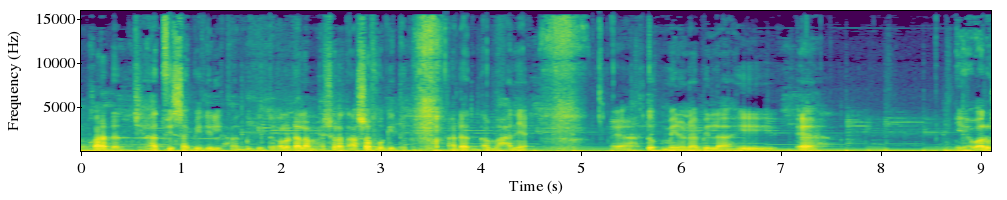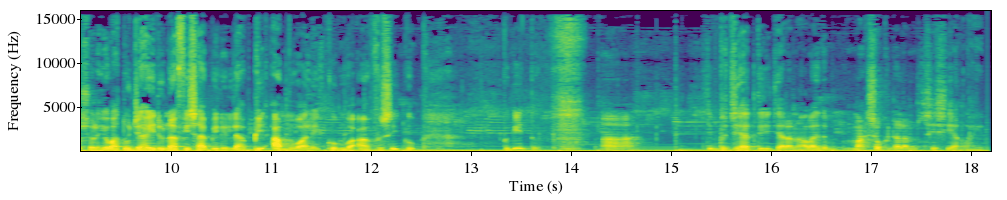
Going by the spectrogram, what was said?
mungkar dan jihad visabilillah kan begitu. Kalau dalam surat asof begitu ada tambahannya. Ya tuh minunabilahi eh ya warusulihi wa tujahiduna visabilillah bi amwalikum wa anfusikum. Begitu. Ah berjihad di jalan Allah itu masuk dalam sisi yang lain.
